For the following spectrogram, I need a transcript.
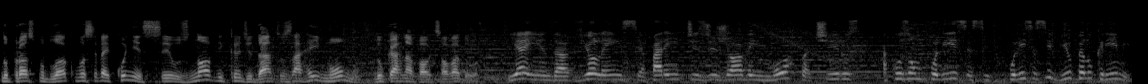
No próximo bloco, você vai conhecer os nove candidatos a Rei Momo do Carnaval de Salvador. E ainda, violência. Parentes de jovem morto a tiros acusam polícia, polícia civil pelo crime.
